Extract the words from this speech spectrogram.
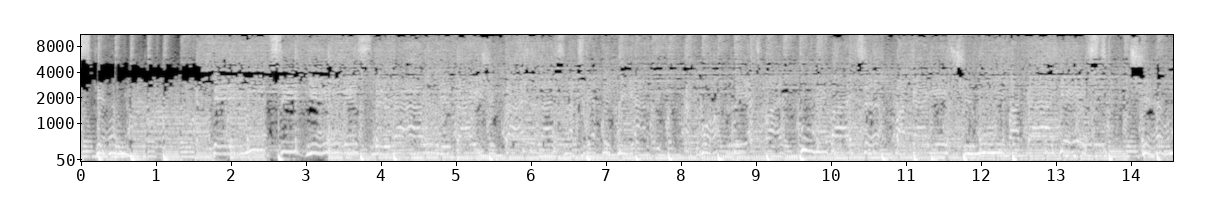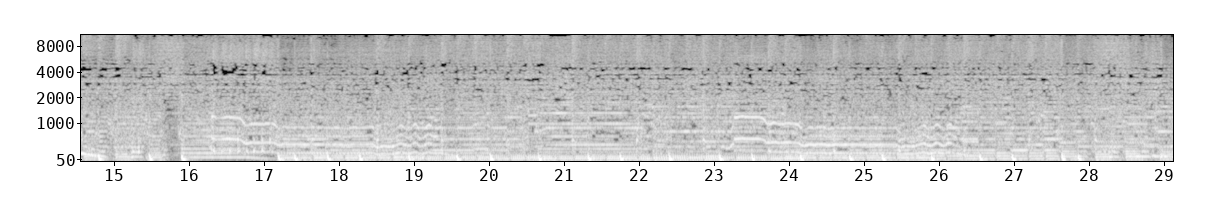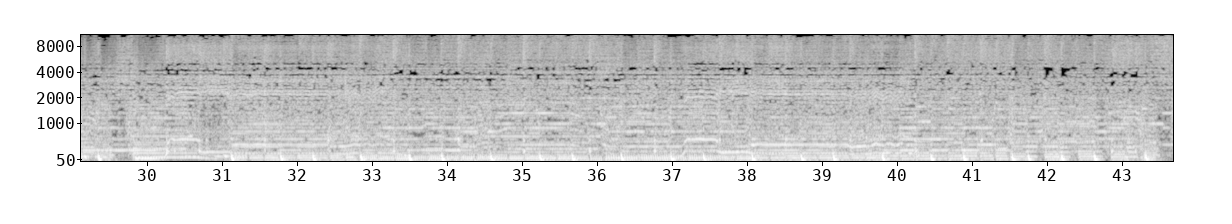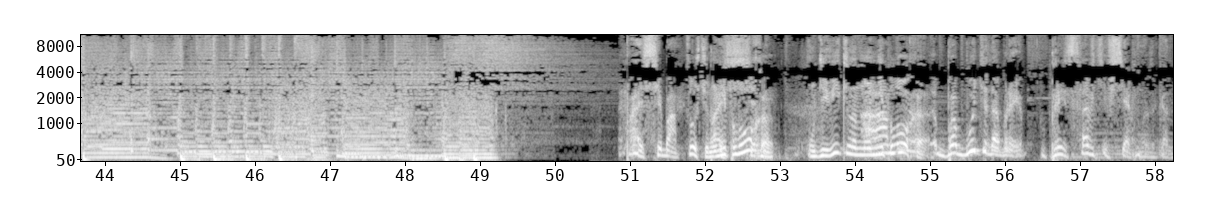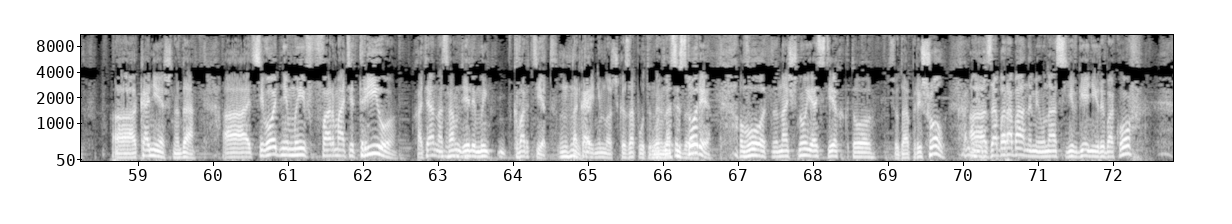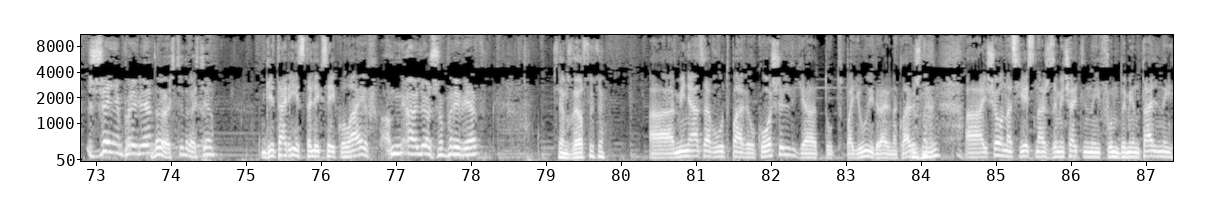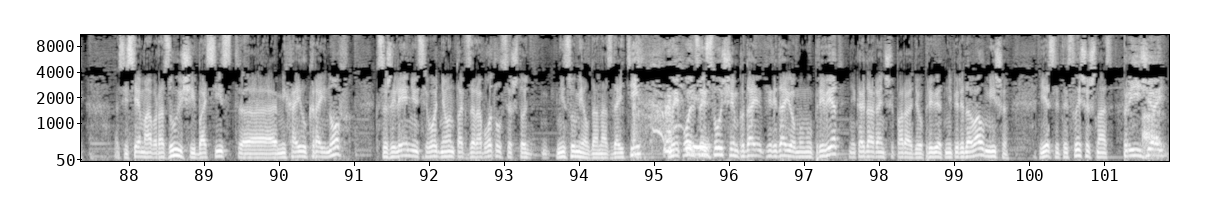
Спасибо. Слушайте, ну Спасибо. неплохо. Удивительно, но А, неплохо. Будьте добры, представьте всех музыкантов. А, конечно, да. А, сегодня мы в формате трио. Хотя на самом деле мы квартет. Такая немножко запутанная Вот у нас это да. история. Вот, начну я с тех, кто сюда пришел. А, за барабанами у нас Евгений Рыбаков, Женя, привет. Здрасте, здрасте. гитарист Алексей Кулаев. Алеша, привет. Всем здравствуйте. А, Меня зовут Павел Кошель, я тут пою, играю на клавишных. А еще у нас есть наш замечательный фундаментальный системообразующий басист э, Михаил Крайнов. К сожалению, сегодня он так заработался, что не сумел до нас дойти. Мы, пользуясь случаем, передаем ему привет. Никогда раньше по радио привет не передавал. Миша, если ты слышишь нас, Приезжай.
